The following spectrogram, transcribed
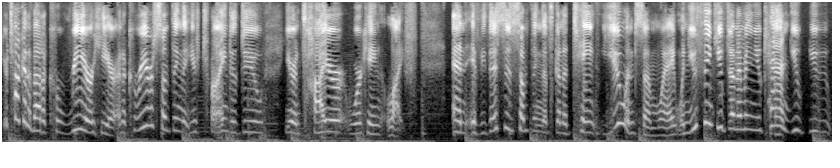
You're talking about a career here, and a career is something that you're trying to do your entire working life. And if this is something that's going to taint you in some way, when you think you've done everything you can, you you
